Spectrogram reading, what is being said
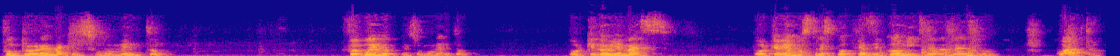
fue un programa que en su momento fue bueno, en su momento, porque no había más, porque habíamos tres podcasts de cómics nada más, ¿no? Cuatro.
